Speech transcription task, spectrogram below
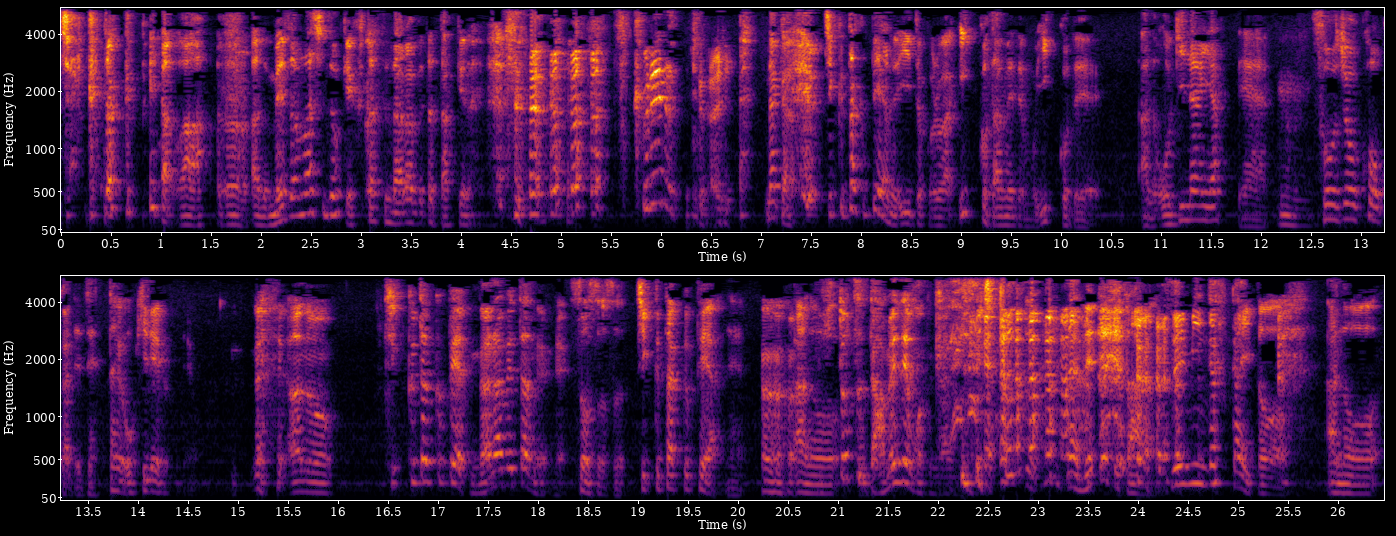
チックタックペアは、うん。あの、目覚まし時計2つ並べただけない。作れるって何？なんか、チックタックペアのいいところは、1個ダメでも1個で、あの、補い合って、うん。相乗効果で絶対起きれるんだよ。あの、チックタックペアって並べたんだよね。そうそうそう。チックタックペアね。うんあの一つダメでもってなる。ちょっと、だから寝ててさ、睡眠が深いと、あの、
